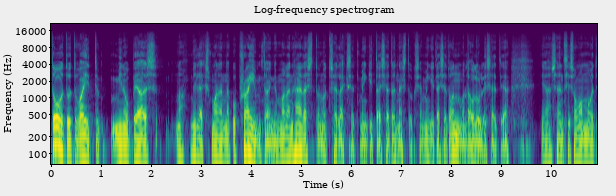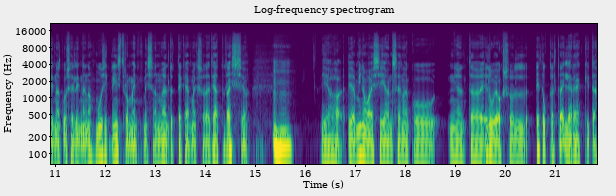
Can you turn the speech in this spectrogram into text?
toodud, vaid minu peas noh, milleks ma olen nagu primed on ju, ma olen häälestunud selleks, et mingid asjad õnnestuks ja mingid asjad on mulle olulised ja. ja see on siis omamoodi nagu selline noh, muusikainstrument, mis on mõeldud tegema, eks ole, teatud asju mm. -hmm. Ja, ja minu asi on see nagu nii-öelda elu jooksul edukalt välja rääkida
